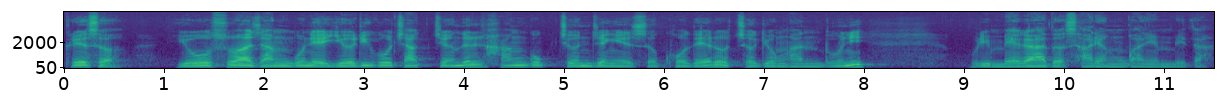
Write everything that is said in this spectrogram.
그래서 요수아 장군의 여리고 작전을 한국 전쟁에서 그대로 적용한 분이 우리 메가더 사령관입니다.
